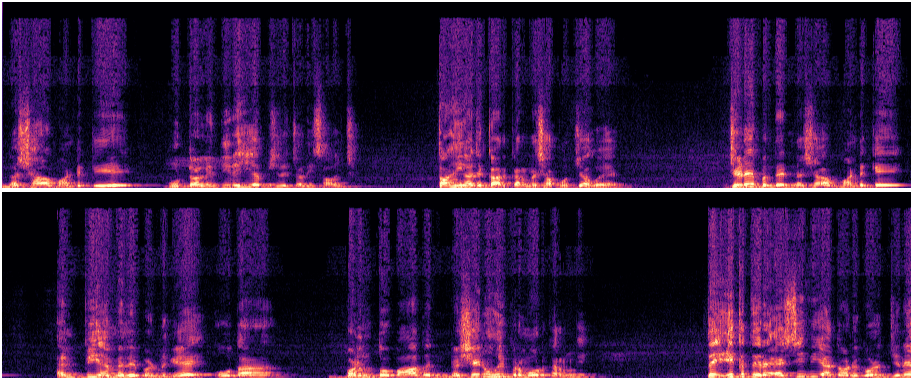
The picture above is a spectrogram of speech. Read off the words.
ਨਸ਼ਾ ਵੰਡ ਕੇ ਵੋਟਾਂ ਲੈਂਦੀ ਰਹੀ ਹੈ ਪਿਛਲੇ 40 ਸਾਲ 'ਚ। ਤਾਂ ਹੀ ਅੱਜ ਘਰ ਘਰ ਨਸ਼ਾ ਪਹੁੰਚਿਆ ਹੋਇਆ ਹੈ। ਜਿਹੜੇ ਬੰਦੇ ਨਸ਼ਾ ਵੰਡ ਕੇ ਐਮਪੀ ਐਮਐਲਏ ਬਣਨਗੇ, ਉਹ ਤਾਂ ਬਣਨ ਤੋਂ ਬਾਅਦ ਨਸ਼ੇ ਨੂੰ ਹੀ ਪ੍ਰਮੋਟ ਕਰਨਗੇ। ਤੇ ਇੱਕ ਧਿਰ ਐਸੀ ਵੀ ਆ ਤੁਹਾਡੇ ਕੋਲ, ਜਿਹਨੇ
